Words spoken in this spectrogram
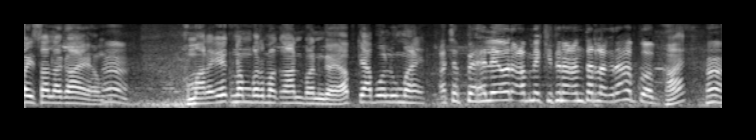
पैसा लगाए हम। हाँ। हमारा एक नंबर मकान बन गया। अब क्या बोलूँ मैं? अच्छा पहले और अब में कितना अंतर लग रहा है आपको अब? हाँ? हाँ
